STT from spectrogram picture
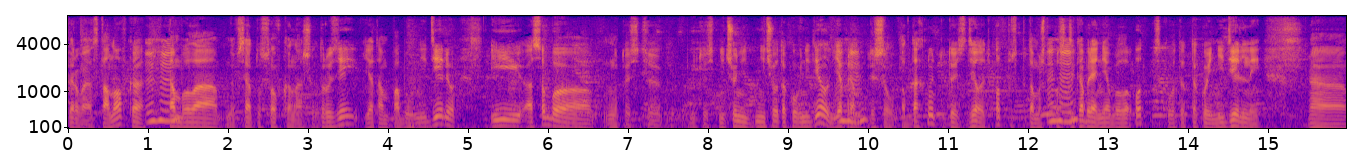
первая остановка. Мгм. Там была вся тусовка наших друзей. Я там побыл неделю. И особо, ну, то есть, э, ну, то есть ничего, не- ничего такого не делал. Я прям Мгм. решил отдохнуть, ну, то есть сделать отпуск, потому что Мгм. после декабря не было отпуска. Вот это такой недельный, э,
